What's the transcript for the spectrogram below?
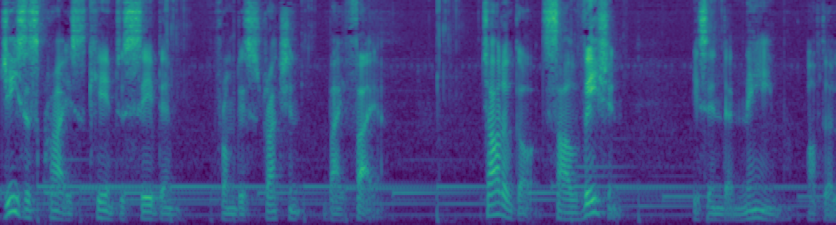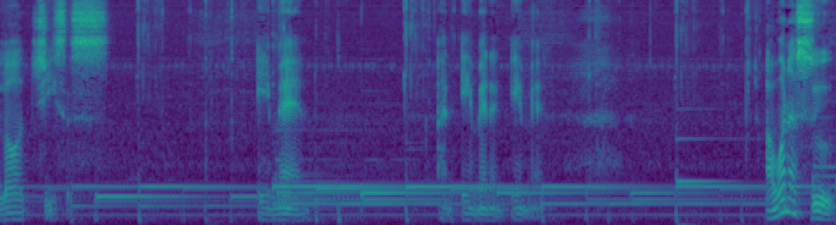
Jesus Christ came to save them from destruction by fire. Child of God, salvation is in the name of the Lord Jesus. Amen and amen and amen. I want us to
